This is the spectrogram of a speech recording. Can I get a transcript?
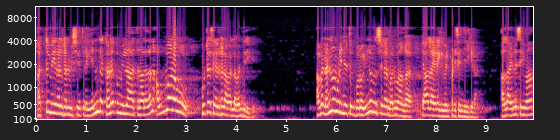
அத்துமீறல்கள் விஷயத்துல எந்த கணக்கும் இல்லாததுனாலதான் அவ்வளவு குற்ற செயல்கள் அவர்ல வந்திருக்கு. அவன் நன்மை முடிஞ்சதுக்கு போறோம் இன்னும் சிலர் வருவாங்க யாரா எனக்கு இவர் செஞ்சிருக்கிறான். அல்லா என்ன செய்வான்?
